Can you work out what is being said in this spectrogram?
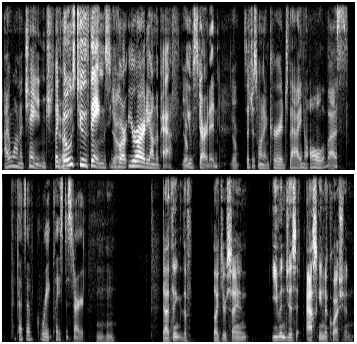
I want to change. Like Yeah. those two things, you've Yeah. ar- you're already on the path. Yep. You've started. Yep. So just want to encourage that in all of us. That that's a great place to start. hmm Yeah, I think the like you're saying, even just asking the question,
